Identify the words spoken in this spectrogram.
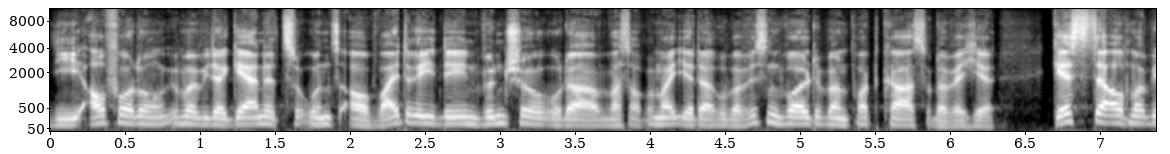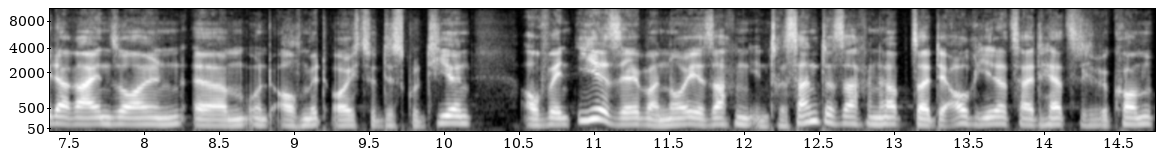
die Aufforderung immer wieder gerne zu uns auch weitere Ideen, Wünsche oder was auch immer ihr darüber wissen wollt über den Podcast oder welche Gäste auch mal wieder rein sollen ähm, und auch mit euch zu diskutieren. Auch wenn ihr selber neue Sachen, interessante Sachen habt, seid ihr auch jederzeit herzlich willkommen,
